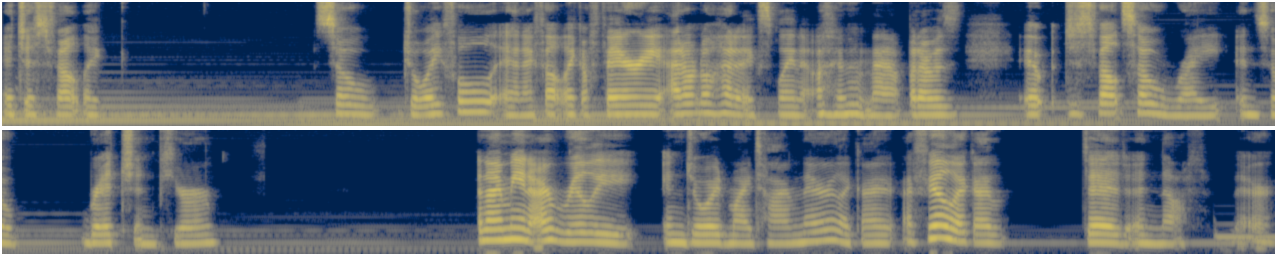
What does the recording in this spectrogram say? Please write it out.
it just felt like so joyful and I felt like a fairy. I don't know how to explain it other than that, but I was it just felt so right and so rich and pure. And I mean, I really enjoyed my time there. Like I I feel like I did enough there.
